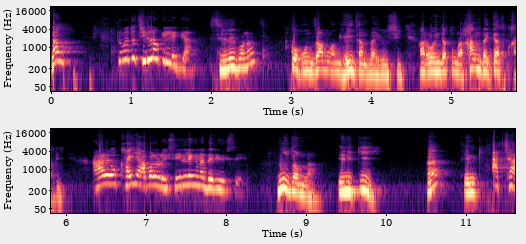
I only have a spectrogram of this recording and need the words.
নাম? তুমি তো চিল্লো কি লেগা চিল্লাইব না? কখন যাব আমি এই দাম বাইর হইছি। আর ওইন্দা তোমরা হান দাইতে খালি। আরে ও খাই আবার লইছে। এর লেগে না দেরি হইছে। বুঝলাম না। এনি কি? হ্যাঁ? আচ্ছা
